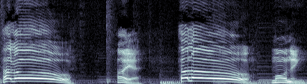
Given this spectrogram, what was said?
Hello! Hiya. Hello! Morning.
